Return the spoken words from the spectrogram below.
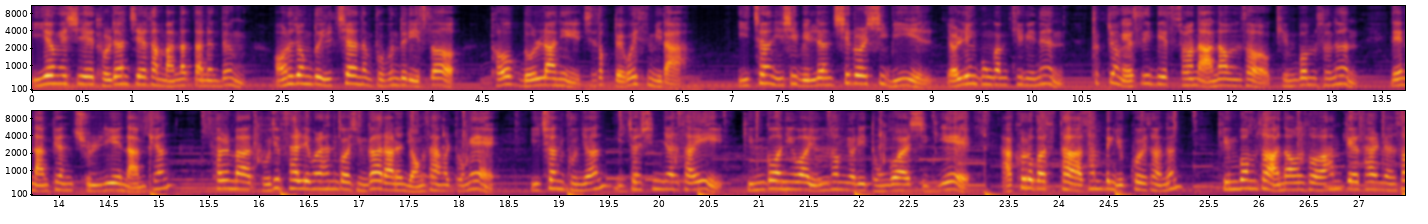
이영애 씨의 돌잔치에서 만났다는 등 어느 정도 일치하는 부분들이 있어 더욱 논란이 지속되고 있습니다. 2021년 7월 12일 열린공감TV는 특종 SBS 전 아나운서 김범수는 내 남편 줄리의 남편? 설마 두 집 살림을 한 것인가? 라는 영상을 통해 2009년, 2010년 사이 김건희와 윤석열이 동거할 시기에 아크로바스타 306호에서는 김범수 아나운서와 함께 살면서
